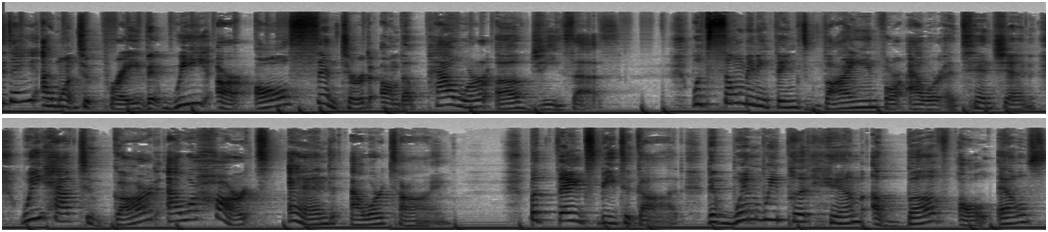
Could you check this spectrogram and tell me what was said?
Today, I want to pray that we are all centered on the power of Jesus. With so many things vying for our attention, we have to guard our hearts and our time. But thanks be to God that when we put Him above all else,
